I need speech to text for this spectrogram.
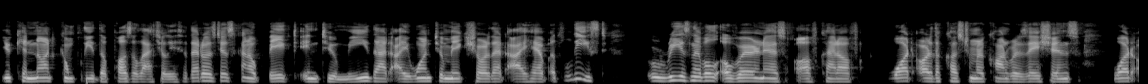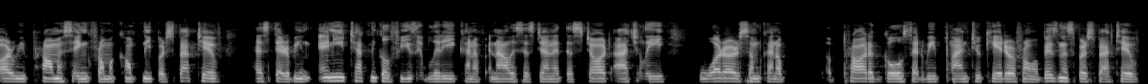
you cannot complete the puzzle actually. So that was just kind of baked into me that I want to make sure that I have at least reasonable awareness of kind of what are the customer conversations what are we promising from a company perspective has there been any technical feasibility kind of analysis done at the start? Actually what are some kind of uh, product goals that we plan to cater from a business perspective?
